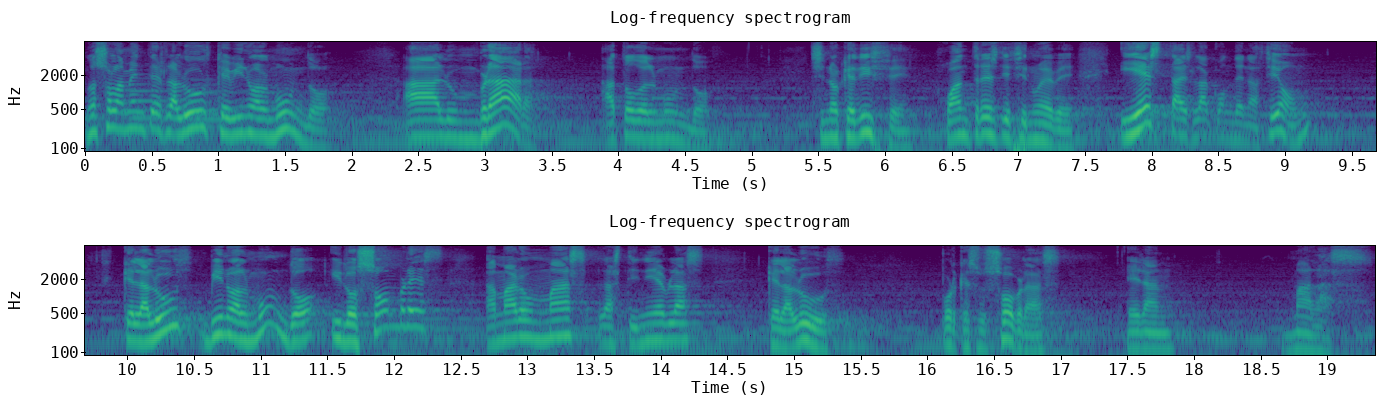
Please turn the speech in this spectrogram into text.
No solamente es la luz que vino al mundo a alumbrar a todo el mundo, sino que dice Juan 3 19, y esta es la condenación, que la luz vino al mundo y los hombres amaron más las tinieblas que la luz, porque sus obras eran malas.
